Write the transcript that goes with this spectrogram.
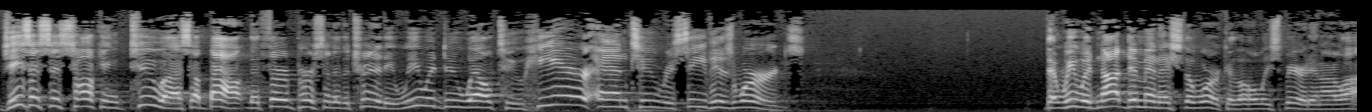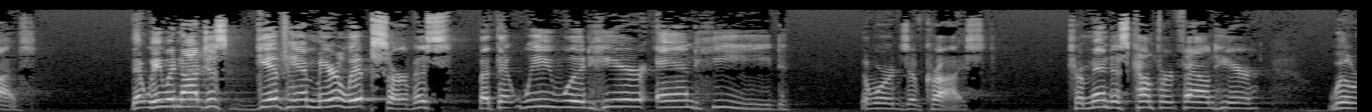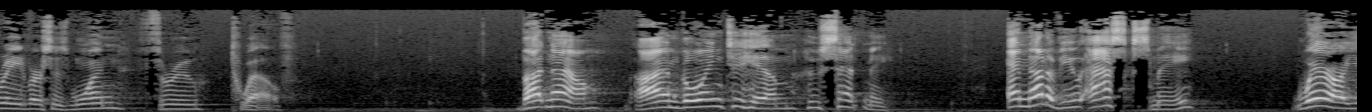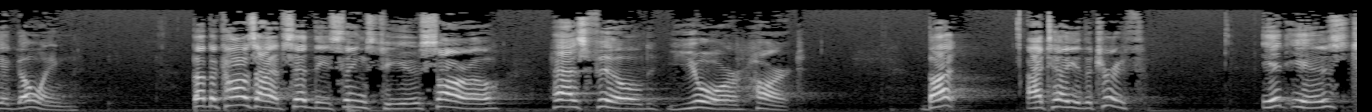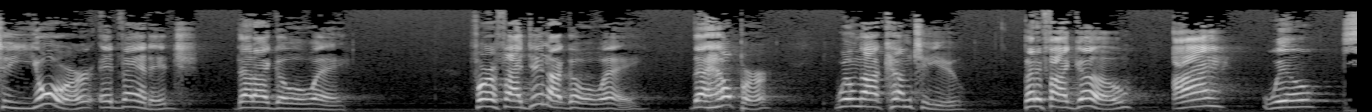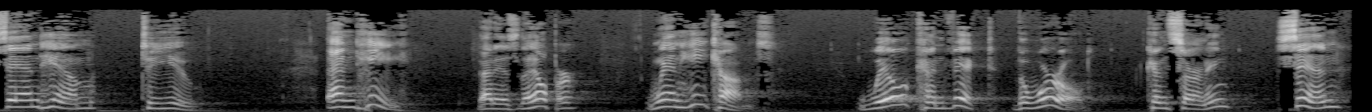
Jesus is talking to us about the third person of the Trinity. We would do well to hear and to receive his words. That we would not diminish the work of the Holy Spirit in our lives. That we would not just give him mere lip service, but that we would hear and heed the words of Christ. Tremendous comfort found here. We'll read verses 1 through 12. But now I am going to him who sent me. And none of you asks me, Where are you going? But because I have said these things to you, sorrow has filled your heart. But I tell you the truth, it is to your advantage that I go away. For if I do not go away, the Helper will not come to you. But if I go, I will send him to you. And he, that is the Helper, when he comes, will convict the world concerning sin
